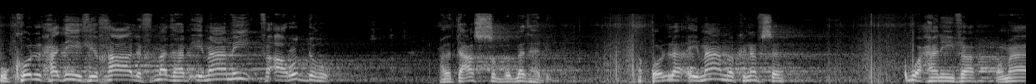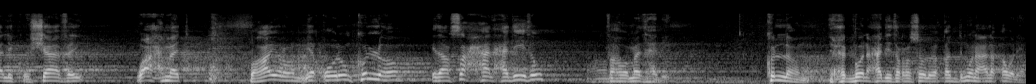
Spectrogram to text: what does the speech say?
وكل حديث يخالف مذهب إمامي فأرده. هذا تعصب مذهبي. نقول له إمامك نفسه أبو حنيفة ومالك والشافعي وأحمد وغيرهم يقولون كلهم إذا صح الحديث فهو مذهبي. كلهم يحبون حديث الرسول ويقدمون على قولهم.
